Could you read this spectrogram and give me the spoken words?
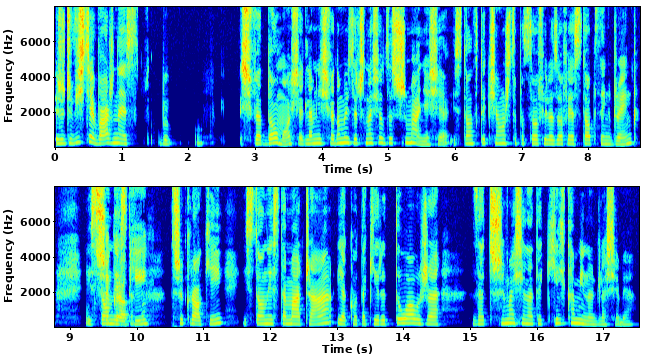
rzeczywiście ważne jest świadomość, a dla mnie świadomość zaczyna się od zatrzymania się. I stąd w tej książce podstawowa filozofia Stop, Think, Drink. I stąd Trzy kroki. Jest, trzy kroki. I stąd jest ta macza jako taki rytuał, że zatrzyma się na te kilka minut dla siebie.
